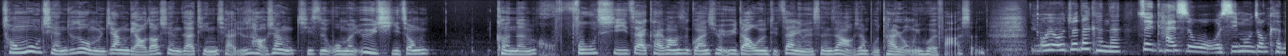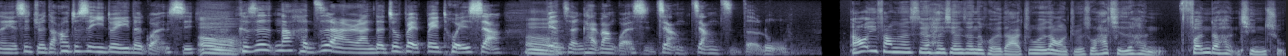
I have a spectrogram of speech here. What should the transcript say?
从目前就是我们这样聊到现在，听起来就是好像其实我们预期中。可能夫妻在开放式关系会遇到问题，在你们身上好像不太容易会发生。我我觉得可能最开始我我心目中可能也是觉得哦，就是一对一的关系，嗯，可是那很自然而然的就被被推向变成开放关系这样这样子的路。然后一方面是因为黑先生的回答就会让我觉得说他其实很分得很清楚，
